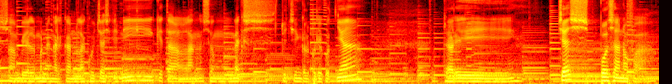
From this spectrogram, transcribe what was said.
sambil mendengarkan lagu jazz ini kita langsung next di jingle berikutnya dari Jazz Bossa Nova.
